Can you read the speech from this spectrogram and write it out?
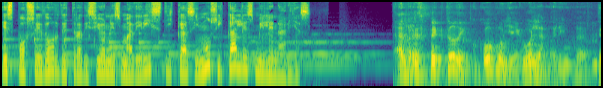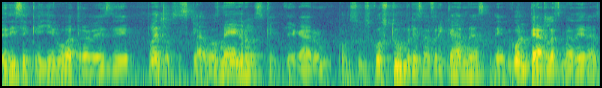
es poseedor de tradiciones maderísticas y musicales milenarias. Al respecto de cómo llegó la marimba, te dice que llegó a través de pues, los esclavos negros que llegaron con sus costumbres africanas de golpear las maderas.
